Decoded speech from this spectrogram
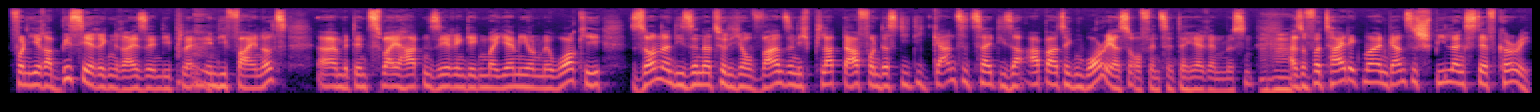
von ihrer bisherigen Reise in die, Play in die Finals äh, mit den zwei harten Serien gegen Miami und Milwaukee, sondern die sind natürlich auch wahnsinnig platt davon, dass die die ganze Zeit dieser abartigen Warriors Offense hinterherrennen müssen. Mhm. Also verteidigt mal ein ganzes Spiel lang Steph Curry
